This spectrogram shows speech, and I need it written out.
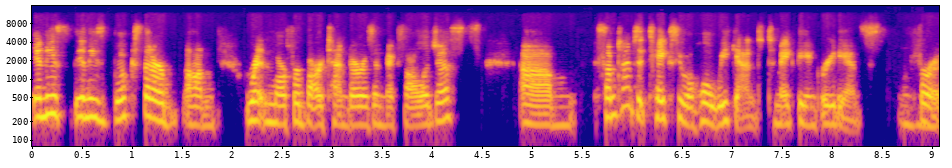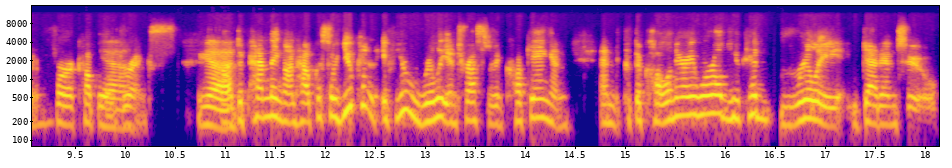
in these in these books that are um, written more for bartenders and mixologists um, sometimes it takes you a whole weekend to make the ingredients mm-hmm. for for a couple yeah. of drinks Yeah. uh, depending on how. So you can, if you're really interested in cooking and and the culinary world, you could really get into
